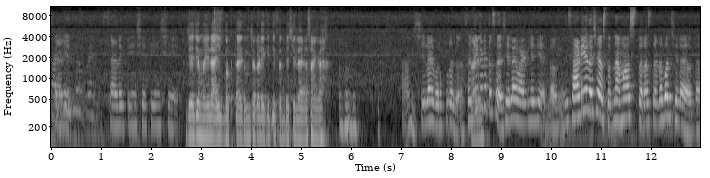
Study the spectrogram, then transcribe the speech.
साडे साडेतीनशे तीनशे. जे जे महिला ऐक बघताय तुमच्याकडे किती सध्या शिलाई आहे सांगा. आणि शिलाई भरपूरच आहे. सगळीकडे तसं आहे, शिलाई वाढलेली आहे. ब्लाऊज साडी तशी असतात ना मस्त असतं डबल शिलाई होता.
